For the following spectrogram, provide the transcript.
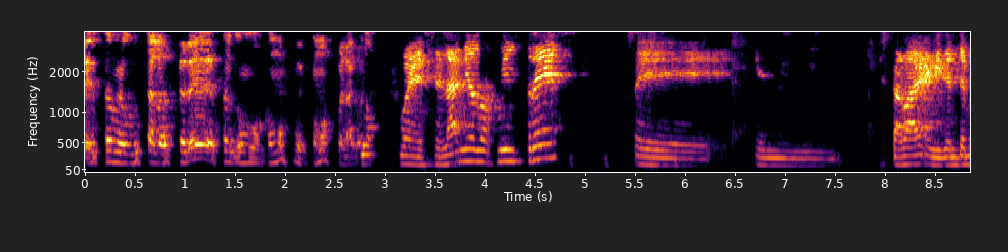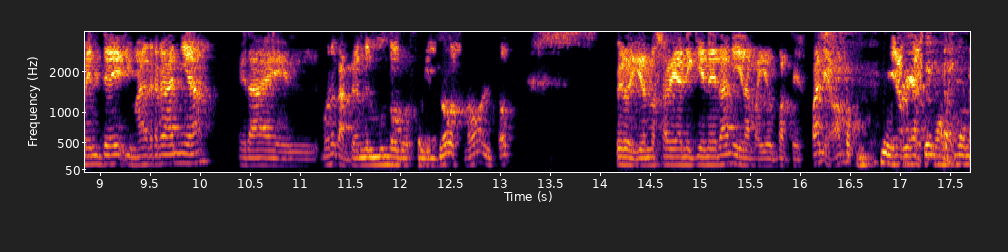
esto me gusta los tres, esto cómo, cómo fue, cómo fue la cosa. Pues el año 2003 eh, estaba evidentemente Iván Raña, era el, bueno, campeón del mundo 2002, ¿no? El top. Pero yo no sabía ni quién era ni la mayor parte de España, vamos. Yo había sido campeón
